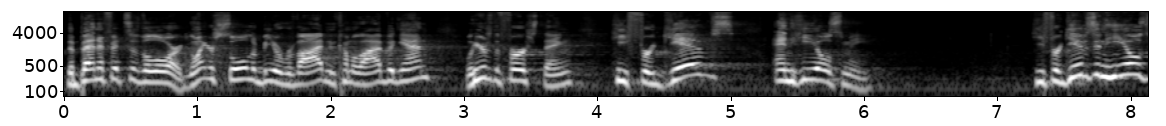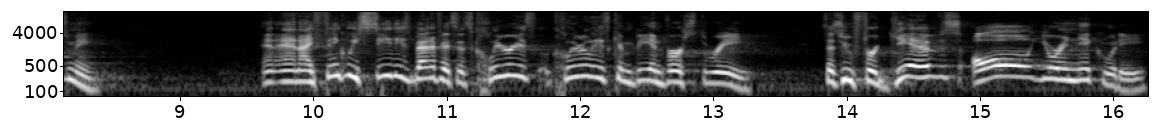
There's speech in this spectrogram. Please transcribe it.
the benefits of the Lord. You want your soul to be revived and come alive again? Well, here's the first thing He forgives and heals me. He forgives and heals me. And, and I think we see these benefits as clearly, as clearly as can be in verse 3 It says, Who forgives all your iniquity,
